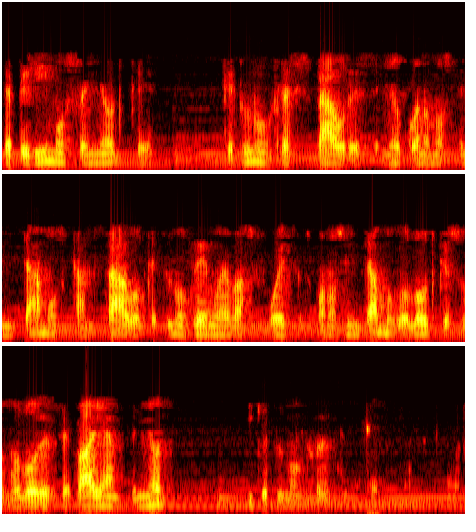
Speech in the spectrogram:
Te pedimos, Señor, que, que tú nos restaures, Señor, cuando nos sintamos cansados, que tú nos dé nuevas fuerzas, cuando sintamos dolor, que esos dolores se vayan, Señor, y que tú nos restaures, Señor.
